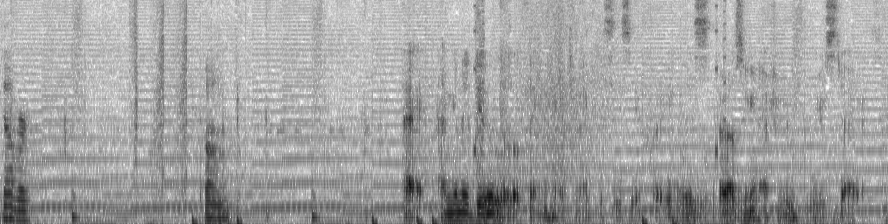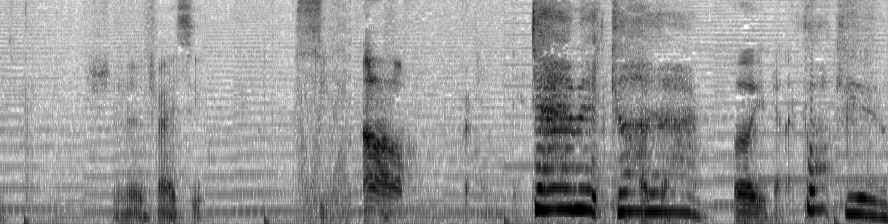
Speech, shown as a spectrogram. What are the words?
Cover. Boom. Alright, I'm gonna do a little thing here to make this easier for you, 'cause- or else you're gonna have to re- restart. Should try C. See. Oh, freaking. Damn it, Connor! Well, you're gonna, Fuck you!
